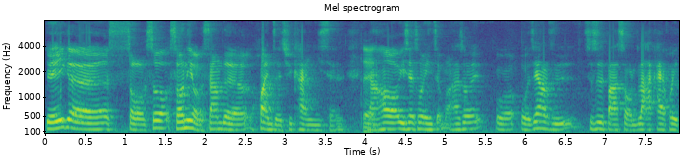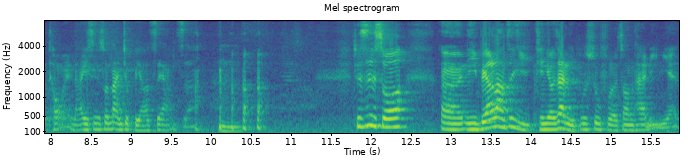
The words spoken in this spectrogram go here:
有一个手手手扭伤的患者去看医生，然后医生说，你怎么？他说我我这样子就是把手拉开会痛哎，然后医生说，那你就不要这样子啊，嗯、就是说呃你不要让自己停留在你不舒服的状态里面，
